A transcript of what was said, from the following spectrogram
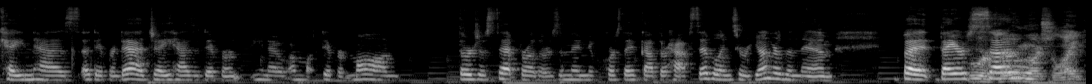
Caden has a different dad, Jay has a different, you know, a different mom. They're just stepbrothers, and then of course they've got their half siblings who are younger than them, but they are Who are so very much like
